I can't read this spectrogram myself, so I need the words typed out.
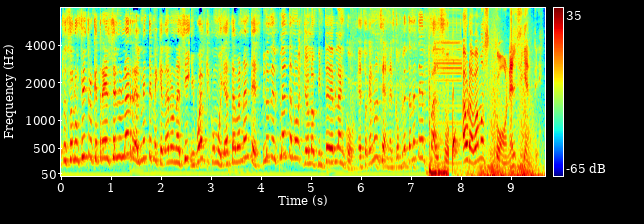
Esto es solo un filtro que trae el celular, realmente me quedaron así, igual que como ya estaban antes. Lo del plátano yo lo pinté de blanco. Esto que anuncian es completamente falso. Ahora vamos con el siguiente.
